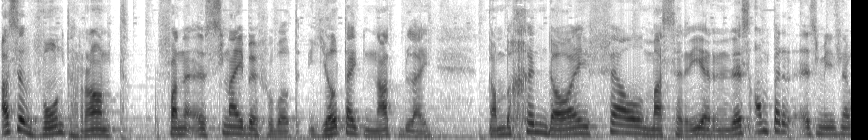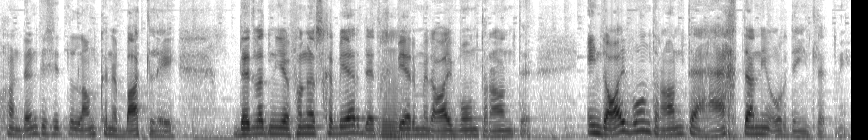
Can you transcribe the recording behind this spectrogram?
as 'n wondrand van 'n sny byvoorbeeld heeltyd nat bly, dan begin daai vel massereer en dis amper is mense nou gaan dink as jy te lank in 'n bad lê. Dit wat met jou vingers gebeur, dit hmm. gebeur met daai wondrandte. En daai wondrandte heg dan nie ordentlik nie.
